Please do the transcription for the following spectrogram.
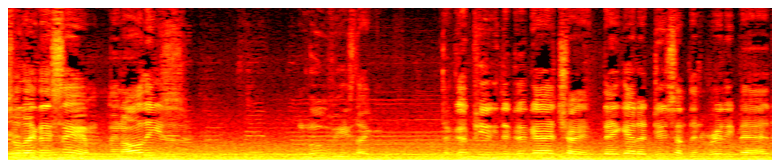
So like they say in all these movies, like the good people, the good guys try, they gotta do something really bad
